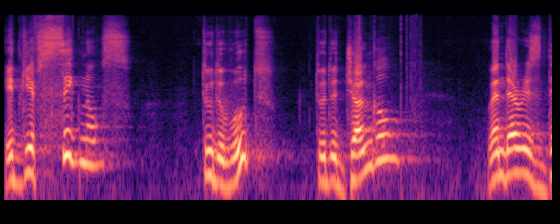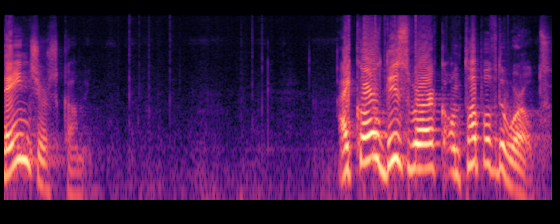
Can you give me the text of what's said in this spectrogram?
it gives signals to the wood, to the jungle, when there is dangers coming. I call this work on top of the world.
